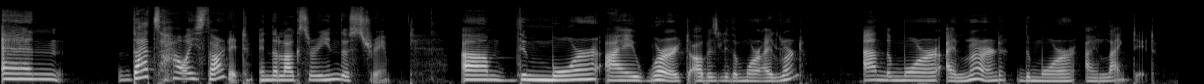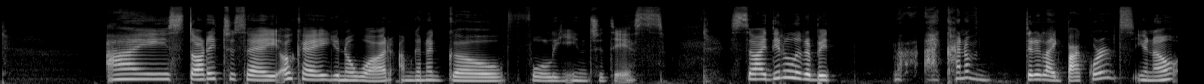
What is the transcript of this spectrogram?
And that's how I started in the luxury industry. Um, the more I worked, obviously, the more I learned. And the more I learned, the more I liked it. I started to say, okay, you know what? I'm gonna go fully into this. So I did a little bit, I kind of did it like backwards, you know?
